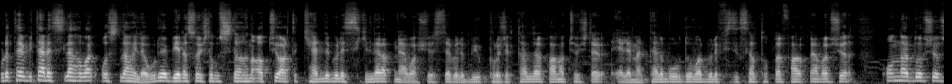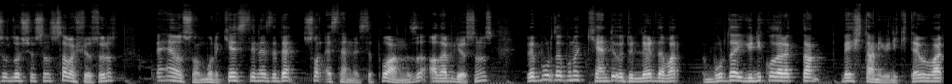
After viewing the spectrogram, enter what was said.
Burada tabii bir tane silahı var. O silahıyla vuruyor. Bir yere işte bu silahını atıyor. Artık kendi böyle skill'ler atmaya başlıyor. Size böyle büyük projektiller falan atıyor. İşte elemental vurduğu var. Böyle fiziksel toplar falan atmaya başlıyor. Onlar doşuyorsunuz, doşuyorsunuz, savaşıyorsunuz. Ve en son bunu kestiğinizde de son esenlesi puanınızı alabiliyorsunuz. Ve burada bunun kendi ödülleri de var. Burada unique olaraktan 5 tane unique itemi var.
